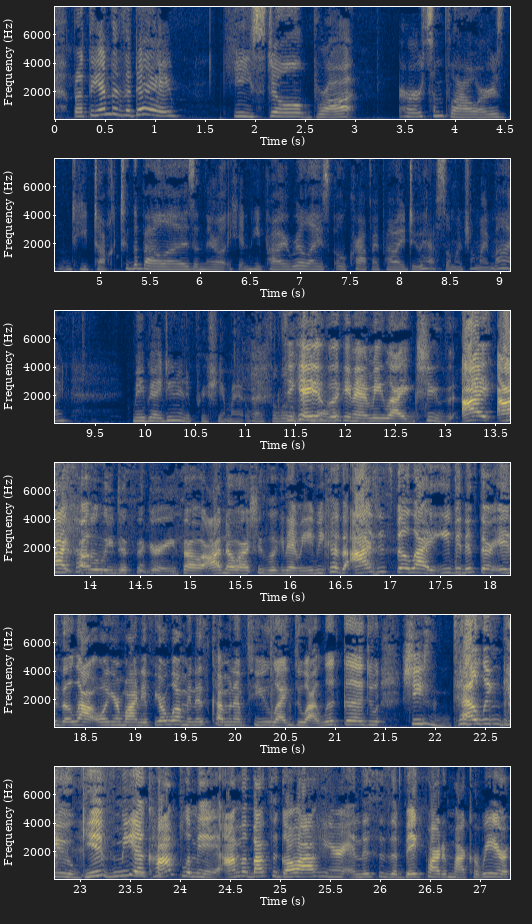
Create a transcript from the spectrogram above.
But at the end of the day, he still brought her some flowers. He talked to the Bellas, and they're like, and he probably realized, oh crap, I probably do have so much on my mind. Maybe I do need to appreciate my life a little TK bit is looking at me like she's. I I totally disagree. So I know why she's looking at me because I just feel like even if there is a lot on your mind, if your woman is coming up to you like, "Do I look good?" Do she's telling you, "Give me a compliment." I'm about to go out here, and this is a big part of my career.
